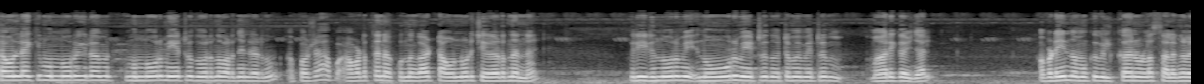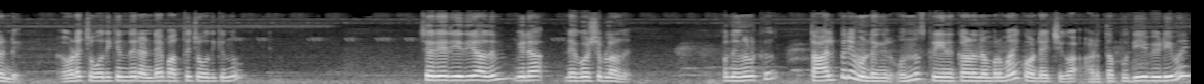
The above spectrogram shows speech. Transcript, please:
ടൗണിലേക്ക് മുന്നൂറ് കിലോമീറ്റർ മുന്നൂറ് മീറ്റർ ദൂരം എന്ന് പറഞ്ഞിട്ടുണ്ടായിരുന്നു. പക്ഷേ അവിടെ തന്നെ കുന്നങ്കാട് ടൗണിനോട് ചേർന്ന് തന്നെ ഒരു ഇരുന്നൂറ് മീ നൂറ് മീറ്റർ നൂറ്റമ്പത് മീറ്റർ മാറിക്കഴിഞ്ഞാൽ അവിടെയും നമുക്ക് വിൽക്കാനുള്ള സ്ഥലങ്ങളുണ്ട്. അവിടെ ചോദിക്കുന്നത് രണ്ടേ പത്ത് ചോദിക്കുന്നു. ചെറിയ രീതിയിൽ അതും വില നെഗോഷ്യബിളാണ് അപ്പോൾ നിങ്ങൾക്ക് താല്പര്യമുണ്ടെങ്കിൽ ഒന്ന് സ്ക്രീനിൽ കാണുന്ന നമ്പറുമായി കോൺടാക്ട് ചെയ്യുക. അടുത്ത പുതിയ വീഡിയോയുമായി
